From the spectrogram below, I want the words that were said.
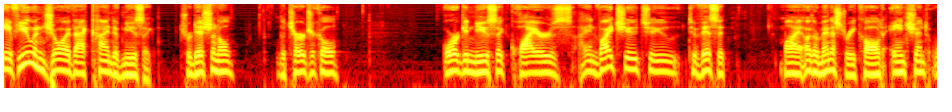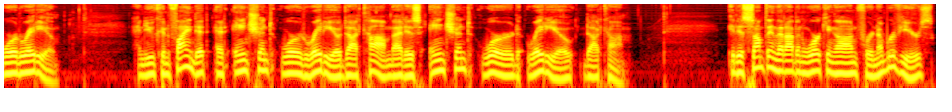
If you enjoy that kind of music, traditional, liturgical, organ music, choirs, I invite you to, to visit my other ministry called Ancient Word Radio. And you can find it at ancientwordradio.com. That is ancientwordradio.com. It is something that I've been working on for a number of years,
